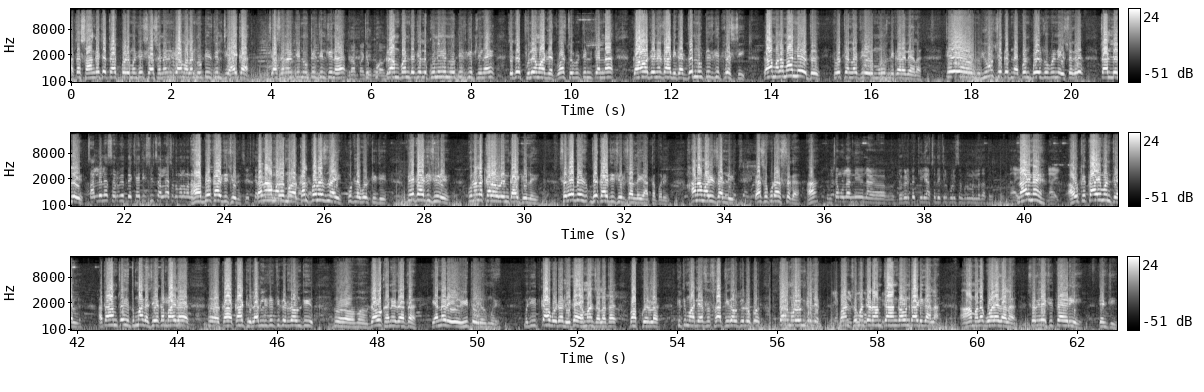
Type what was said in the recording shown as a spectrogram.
आता सांगायचं तात्पर्य म्हणजे शासनाने जी आम्हाला नोटीस दिली ती ऐका. शासनाने जी नोटीस दिली ती ना ते ग्रामपंचायतीला कुणीही नोटीस घेतली नाही त्याच्यावर फुले मारल्यात वास्तवृत्तीने त्यांना गावात येण्याचा अधिकार जर नोटीस घेतली असती तर आम्हाला मान्य होतं किंवा त्यांना ते मोजणी करायला यायला. ते अं, येऊच शकत नाही पण बळजोबरीने हे सगळं चाललेलं आहे. चाललेला सर्वे बेकायदेशीर चाललाय असं तुम्हाला हा बेकायदेशीर. कारण आम्हाला कल्पनाच नाही कुठल्या गोष्टीची. बेकायदेशीर आहे. कुणाला कळवलं आणि काय केलंय? सगळं बे बेकायदेशीर चाललंय आतापर्यंत. हाणामारी चालली. हे असं कुठं असतं का? हा? तुमच्या मुलांनी ला- दगडफेक केली असं देखील पोलिसांकडून म्हणलं जातं? नाही. नाही अहो ते काय म्हणतील? आता आमचं इथं मागाशी एका बायला अं, का काठी लागली तर तिकडे जाऊन ती अं, म- दवाखान्यात आता येणार आहे इथं म- म्हणजे इतका अवघड झालं. हे काय ह्या माणसाला आता बाप करला. किती मारले? असं साथी गावचे लोक तळमळून गेलेत. माणसं म्हणतात आमच्या अंगावून गाडी घाला. आम्हाला गोळ्या घाला. सगळी अशी तयारी आहे त्यांची.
